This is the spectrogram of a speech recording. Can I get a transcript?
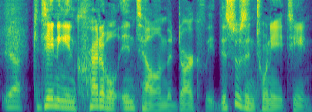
Yeah. Containing incredible intel on the Dark Fleet. This was in 2018.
